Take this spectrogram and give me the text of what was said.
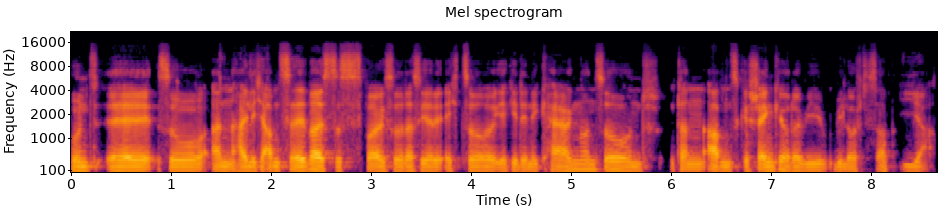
Und äh, so an Heiligabend selber ist das bei euch so, dass ihr echt so, ihr geht in die Kergen und so und dann abends Geschenke oder wie, wie läuft das ab? Ja.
